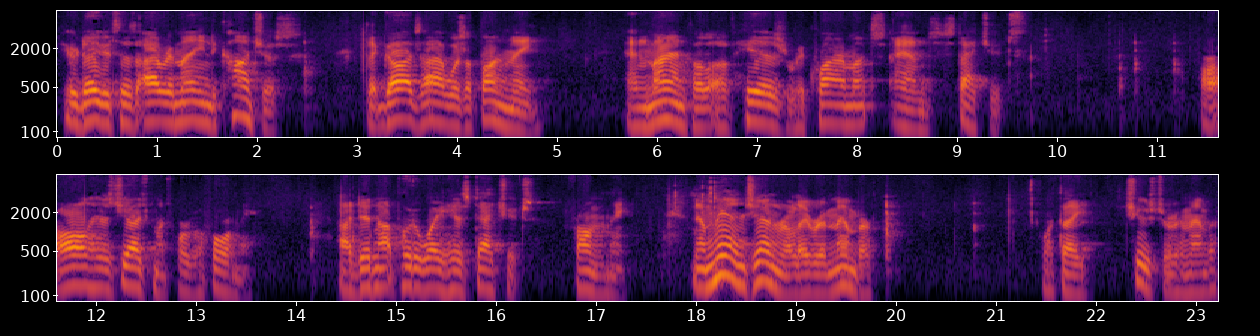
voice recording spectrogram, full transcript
Here David says, I remained conscious that God's eye was upon me and mindful of his requirements and statutes. For all his judgments were before me. I did not put away his statutes from me. Now, men generally remember what they choose to remember.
